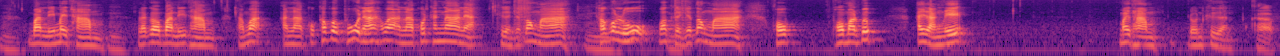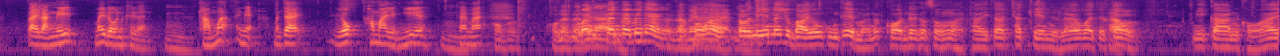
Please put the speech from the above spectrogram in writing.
ำบ้านนี้ไม่ทำแล้วก็บ้านนี้ทำถามว่าอนาคตเขาก็พูดนะว่าอนาคตข้างหน้าเนี่ยเขื่อนจะต้องมาเขาก็รู้ว่าเขื่อนจะต้องมาพอพอมันปุ๊บไอ้หลังนี้ ไม่ทำโดนเขื่อนครับแต่หลังนี้ไม่โดนเขื่อนอืมถามว่าไอ้เนี่ยมันจะยกเข้ามาอย่างนี้ใช่ไหมคงคงเป็นไปมัไม่นได้เป็นไปไม่ได้หรอกครับเป็นเพไปราะไม่ว่าได้ตอนนี้นโยบายของกรุงเทพมหานครโดยกระทรวงมหาดไทยก็ชัดเจนอยู่แล้วว่าจะครับต้อง มีการขอให้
